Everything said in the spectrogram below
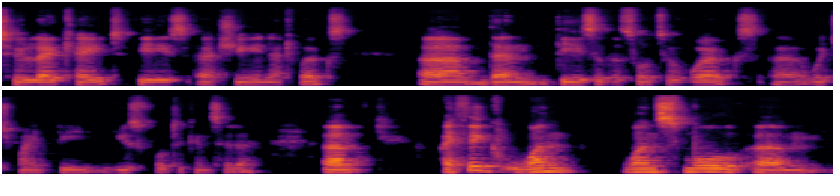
to locate these uh, Shi'i networks, um, then these are the sorts of works uh, which might be useful to consider. Um, I think one one small um,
